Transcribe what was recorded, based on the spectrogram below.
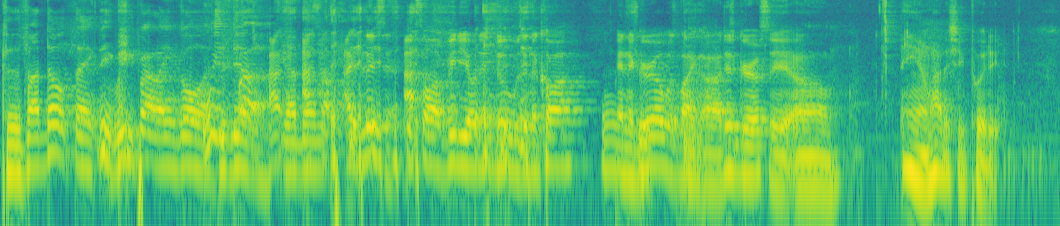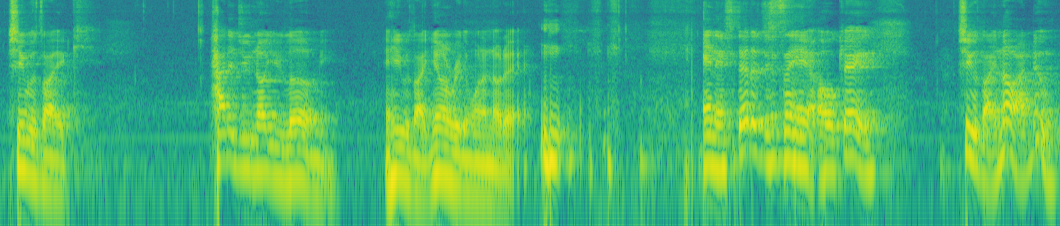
Cause if I don't think we probably ain't going We to dinner. I, I, saw. I, listen, I saw a video. This dude was in the car, and the girl was like, uh, "This girl said, um, damn, how did she put it? She was like, how did you know you love me?" And he was like, "You don't really want to know that." and instead of just saying okay, she was like, "No, I do."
